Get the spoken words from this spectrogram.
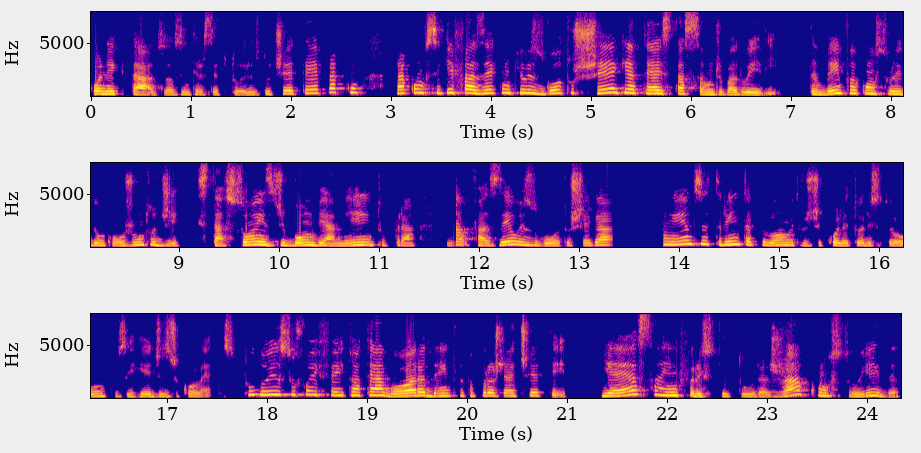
conectados aos interceptores do Tietê para conseguir fazer com que o esgoto chegue até a estação de Barueri. Também foi construído um conjunto de estações de bombeamento para fazer o esgoto chegar a 530 quilômetros de coletores troncos e redes de coletas. Tudo isso foi feito até agora dentro do projeto Tietê. E é essa infraestrutura já construída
